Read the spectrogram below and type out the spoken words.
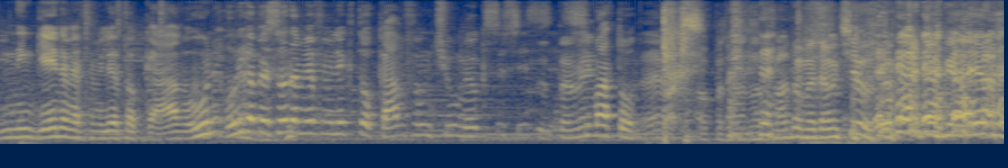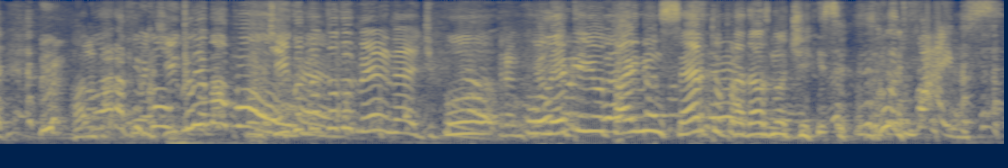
ninguém da minha família tocava. A única pessoa da minha família que tocava foi um tio meu que se, se, se, matou. É, opa, não, não, não, mas é um tio. Agora ficou um Contigo- clima bom. Contigo tá É. tudo bem, né? Tipo, O, tranquilo. o Lê tem o timing tá certo. pra dar as notícias. Good vibes!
